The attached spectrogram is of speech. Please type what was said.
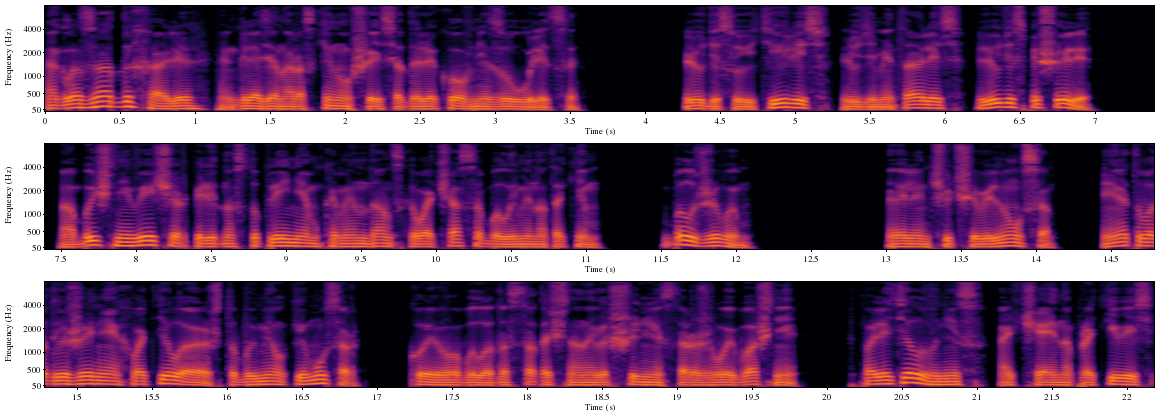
а глаза отдыхали, глядя на раскинувшиеся далеко внизу улицы. Люди суетились, люди метались, люди спешили. Обычный вечер перед наступлением комендантского часа был именно таким. Был живым. Эллен чуть шевельнулся, и этого движения хватило, чтобы мелкий мусор, коего было достаточно на вершине сторожевой башни, полетел вниз, отчаянно противясь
